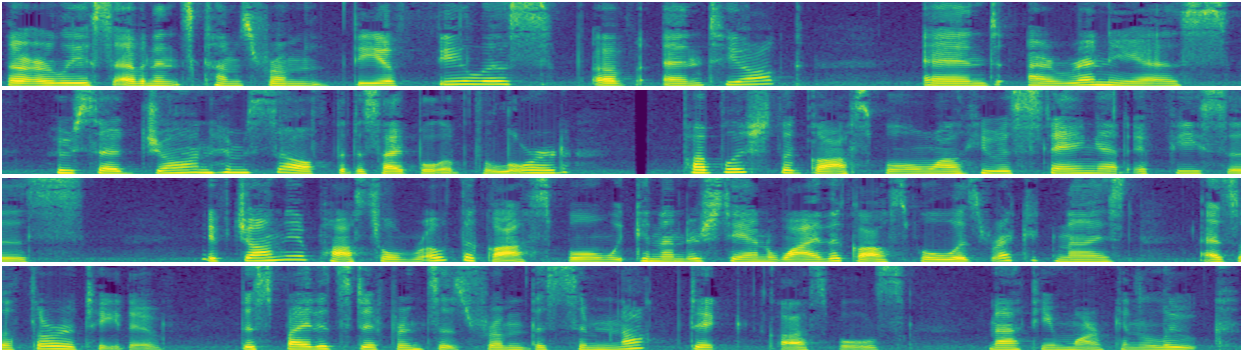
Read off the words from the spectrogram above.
The earliest evidence comes from Theophilus of Antioch and Irenaeus, who said John himself, the disciple of the Lord, published the gospel while he was staying at Ephesus if John the Apostle wrote the Gospel, we can understand why the Gospel was recognized as authoritative, despite its differences from the Synoptic Gospels, Matthew, Mark, and Luke.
